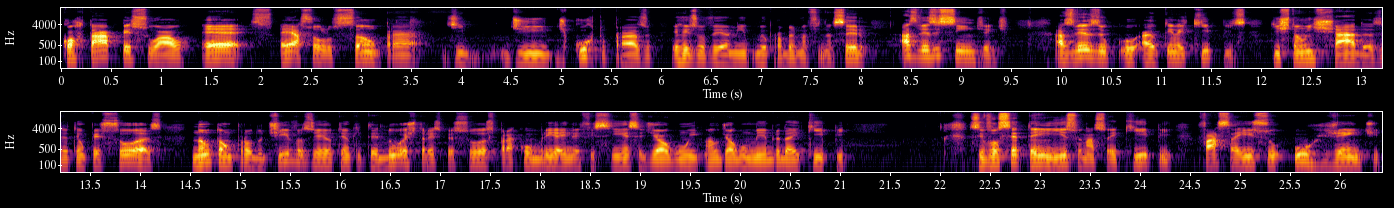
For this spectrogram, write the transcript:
Cortar pessoal é, é a solução para, de, de, de curto prazo, eu resolver o meu problema financeiro? Às vezes sim, gente. Às vezes eu, eu tenho equipes que estão inchadas, eu tenho pessoas não tão produtivas e eu tenho que ter duas, três pessoas para cobrir a ineficiência de algum, de algum membro da equipe. Se você tem isso na sua equipe, faça isso urgente.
